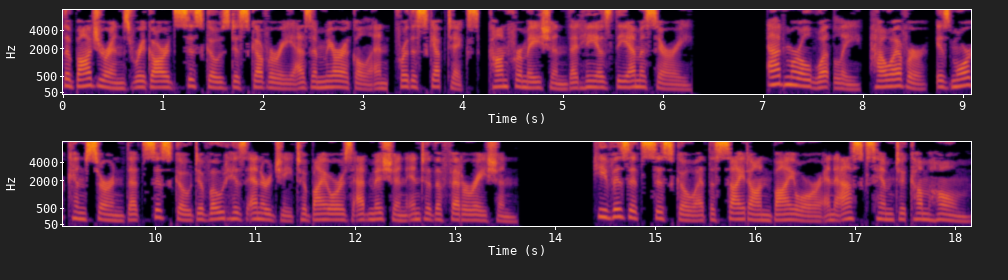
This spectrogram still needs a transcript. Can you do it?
The Bajorans regard Sisko's discovery as a miracle and, for the skeptics, confirmation that he is the emissary. Admiral Whatley, however, is more concerned that Sisko devote his energy to Bajor's admission into the Federation. He visits Sisko at the site on Bajor and asks him to come home.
